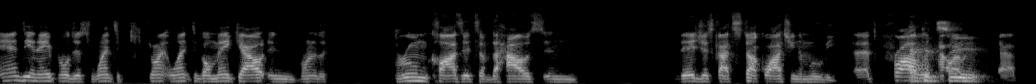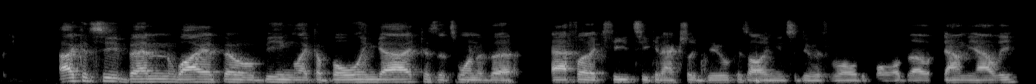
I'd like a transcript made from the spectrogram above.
Andy and April just went to went to go make out in one of the broom closets of the house, and they just got stuck watching the movie. That's probably how see, it happening. I could see Ben Wyatt though being like a bowling guy because it's one of the athletic feats he can actually do because all he needs to do is roll the ball down the alley.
